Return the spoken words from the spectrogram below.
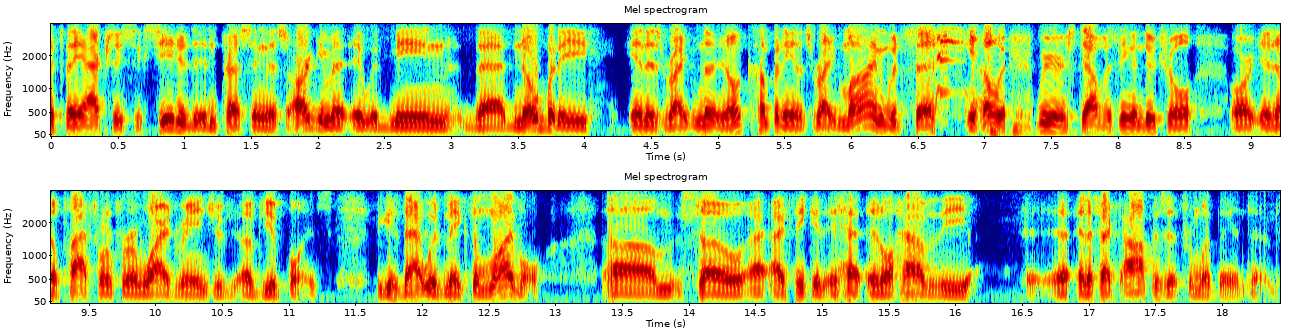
if they actually succeeded in pressing this argument, it would mean that nobody in his right, know, company in his right mind would say, you know, we're establishing a neutral or you know platform for a wide range of, of viewpoints, because that would make them liable. Um, so I, I think it, it ha- it'll have the an effect opposite from what they intend.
